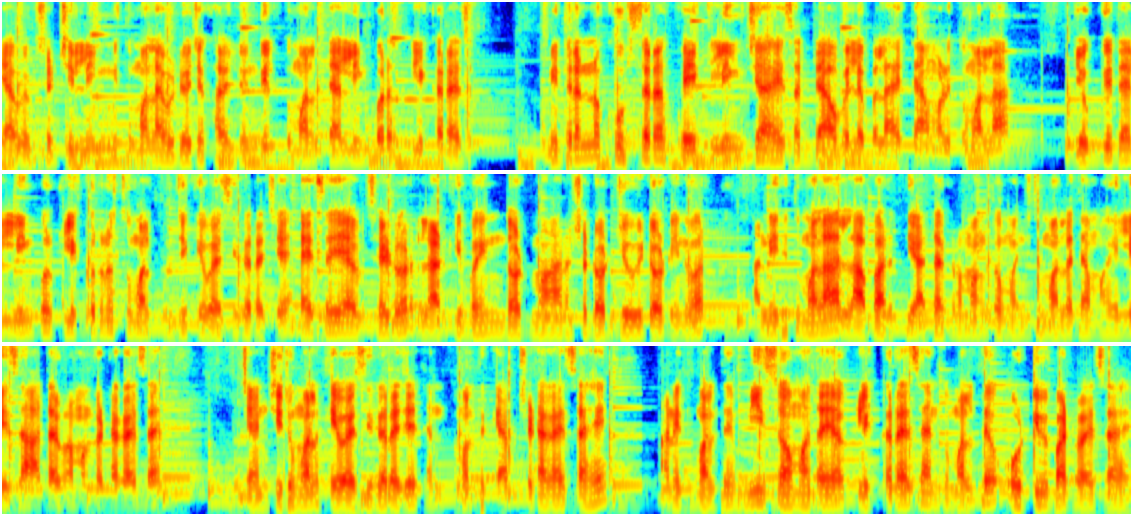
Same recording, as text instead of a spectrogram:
या वेबसाईटची लिंक मी तुम्हाला व्हिडिओच्या खाली देऊन देईल. तुम्हाला त्या लिंकवर क्लिक करायचं मित्रांनो खूप सारं फेक लिंक जे आहे सध्या अवेलेबल आहे. त्यामुळे तुम्हाला योग्य त्या लिंकवर क्लिक करूनच तुम्हाला तुमची केवायसी करायची आहे. त्याचं या वेबसाईटवर Ladki Bahin dot Maharashtra dot G dot इनवर आणि तुम्हाला लाभार्थी आधार क्रमांक म्हणजे तुम्हाला त्या महिलेचा आधार क्रमांक टाकायचा आहे. ज्यांची तुम्हाला केवायसी करायची आहे त्यांना तुम्हाला ते कॅप्चर टाकायचं आहे आणि तुम्हाला ते मी सहमत आहे क्लिक करायचं आहे आणि तुम्हाला ते ओ टी पी पाठवायचा आहे.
